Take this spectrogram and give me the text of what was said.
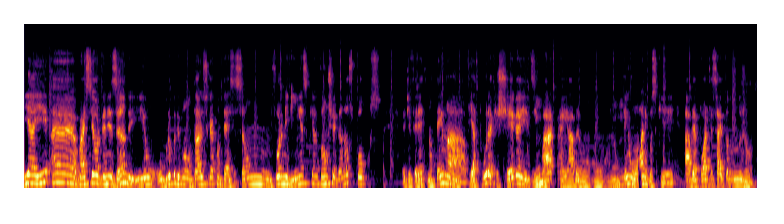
E aí é, vai se organizando e o, o, grupo de voluntários o que acontece são formiguinhas que vão chegando aos poucos. É diferente, não tem uma viatura que chega e desembarca e abre um, um não uhum. tem um ônibus que abre a porta e sai todo mundo junto.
